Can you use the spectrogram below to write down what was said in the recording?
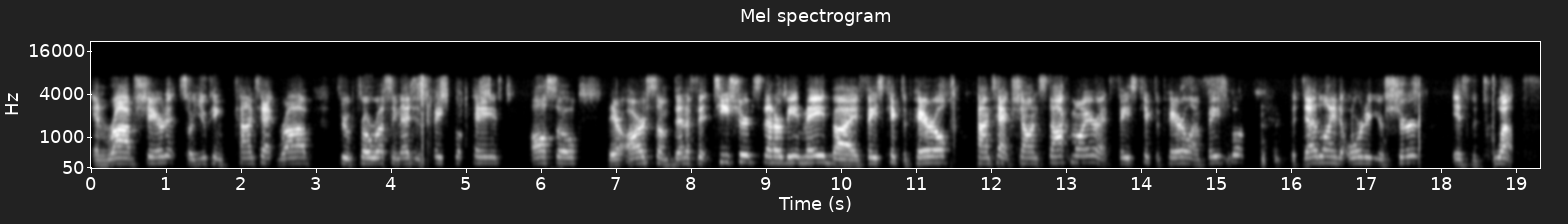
and Rob shared it, so you can contact Rob through Pro Wrestling Edge's Facebook page. Also, there are some benefit T-shirts that are being made by Face Kicked Apparel. Contact Sean Stockmeyer at Face Kicked Apparel on Facebook. The deadline to order your shirt is the 12th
